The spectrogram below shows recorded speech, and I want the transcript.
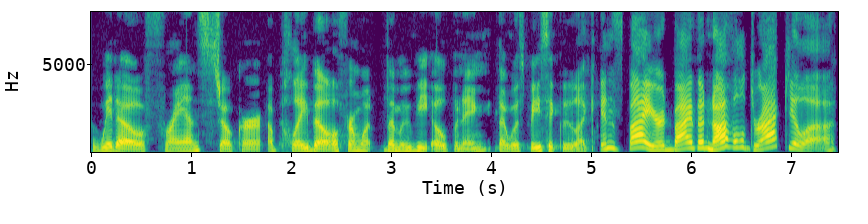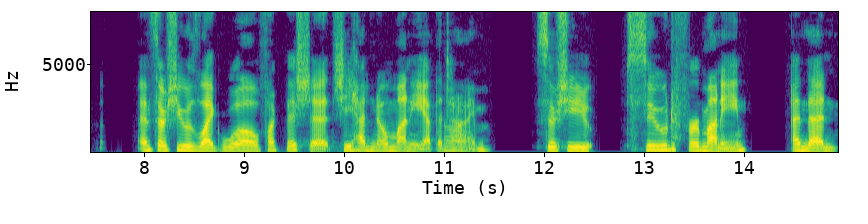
widow, Fran Stoker, a playbill from what the movie opening that was basically like inspired by the novel Dracula. And so she was like, Whoa, fuck this shit. She had no money at the Oh. time. So she sued for money. And then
